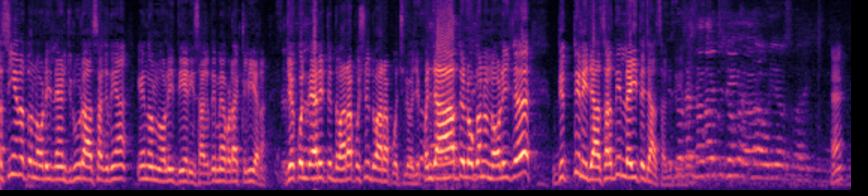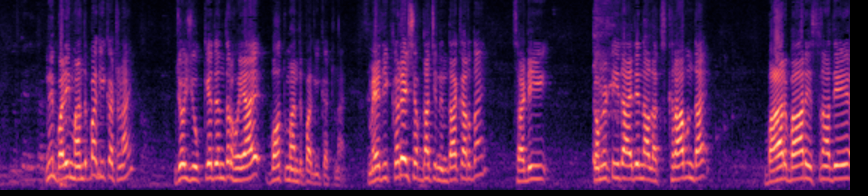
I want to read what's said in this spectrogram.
ਅਸੀਂ ਇਹਨਾਂ ਤੋਂ ਨੌਲੇਜ ਲੈਣ ਜ਼ਰੂਰ ਆ ਸਕਦੇ ਹਾਂ। ਇਹਨਾਂ ਨੂੰ ਨੌਲੇਜ ਦੇ ਨਹੀਂ ਸਕਦੇ। ਮੈਂ ਬੜਾ ਕਲੀਅਰ ਹਾਂ। ਜੇ ਕੋਈ ਲੈਰਿਟੀ ਦੁਬਾਰਾ ਪੁੱਛਣੀ ਦੁਬਾਰਾ ਪੁੱਛ ਲਿਓ ਜੀ। ਪੰਜਾਬ ਦੇ ਲੋਕਾਂ ਨੂੰ ਨੌਲੇਜ ਦਿੱਤੀ ਨਹੀਂ ਜਾ ਸਕਦੀ ਲਈ ਤੇ ਜਾ ਸਕਦੀ ਹੈ। ਨਹੀਂ ਬੜੀ ਮੰਦਭਾਗੀ ਘਟਨਾ ਹੈ। ਜੋ ਯੂਕੇ ਦੇ ਅੰਦਰ ਹੋਇਆ ਹੈ ਬਹੁਤ ਮੰਦਭਾਗੀ ਘਟਨਾ ਹੈ। ਮੈਂ ਇਹਦੀ ਕੜੇ ਸ਼ਬਦਾਂ 'ਚ ਨਿੰਦਾ ਕਰਦਾ ਹਾਂ। ਸਾਡੀ ਕਮਿਊਨਿਟੀ ਦਾ ਇਹਦੇ ਨਾਲ ਅਕਸ ਖਰਾਬ ਹੁੰਦਾ ਹੈ। ਬਾਰ-ਬਾਰ ਇਸ ਤਰ੍ਹਾਂ ਦੇ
